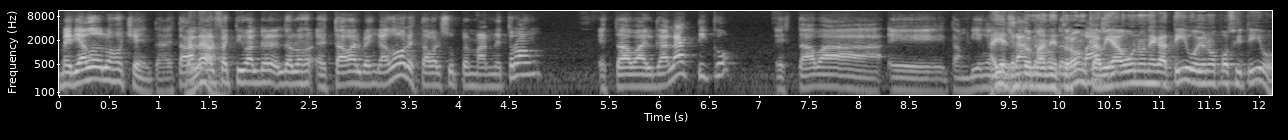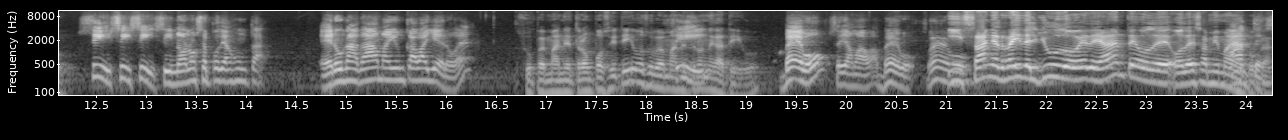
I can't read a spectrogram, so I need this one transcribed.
Mediados de los 80. Estaba el festival de, los, estaba el Vengador, estaba el Superman Neutron, estaba el Galáctico, estaba eh, también el, Hay el Superman que había uno negativo y uno positivo. Sí, sí, sí, si no, no se podían juntar. Era una dama y un caballero, ¿eh? Superman positivo, Superman negativo. Bebo se llamaba, Bebo, ¿Y San el Rey del Judo es de antes o de, o de esa misma antes, época?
